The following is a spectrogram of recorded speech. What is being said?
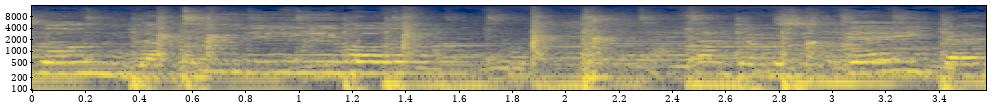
そんなふりをしていた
